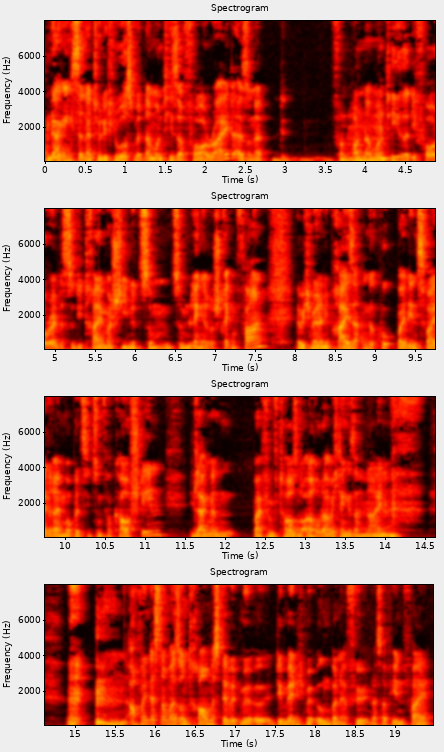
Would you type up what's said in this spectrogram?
und da ging es dann natürlich los mit einer Montesa 4Ride, also einer von Honda mhm. Montesa, die Forride, das ist so die Treimaschine zum, zum längere Streckenfahren. Da habe ich mir dann die Preise angeguckt bei den zwei, drei Mopeds, die zum Verkauf stehen. Die lagen dann bei 5000 Euro, da habe ich dann gesagt, mhm. nein. Auch wenn das nochmal so ein Traum ist, der wird mir, den werde ich mir irgendwann erfüllen, das auf jeden Fall.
